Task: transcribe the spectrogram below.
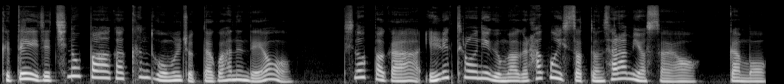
그때 이제 친오빠가 큰 도움을 줬다고 하는데요. 친오빠가 일렉트로닉 음악을 하고 있었던 사람이었어요. 그러니까 뭐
